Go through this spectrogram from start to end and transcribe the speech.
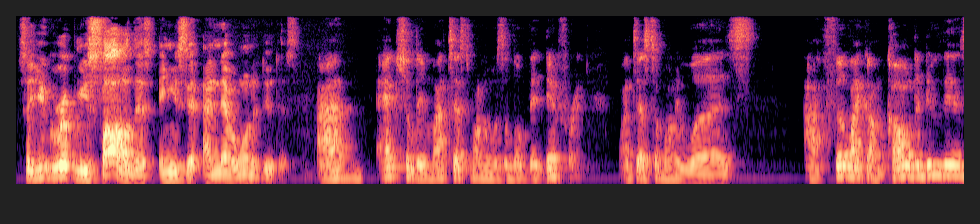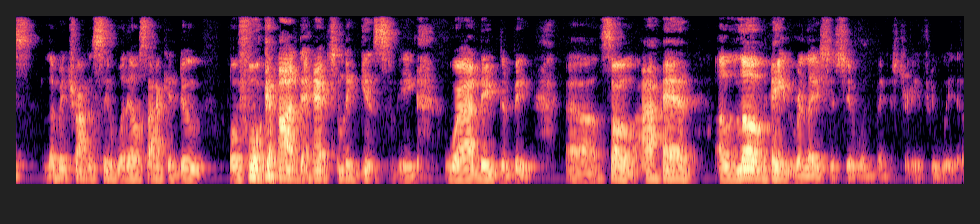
So you grew up and you saw this and you said, I never want to do this. I actually, my testimony was a little bit different. My testimony was, I feel like I'm called to do this. Let me try to see what else I can do before God actually gets me where I need to be. Uh, so I had a love hate relationship with ministry, if you will.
